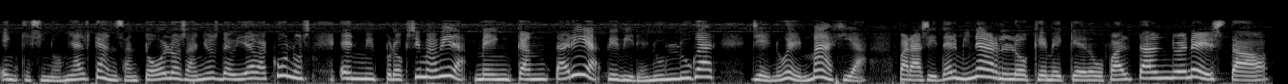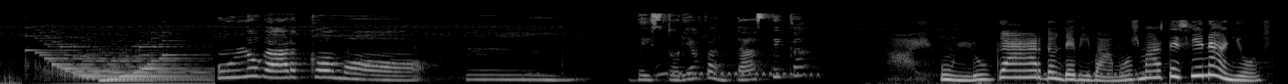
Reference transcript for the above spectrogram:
en que si no me alcanzan todos los años de vida vacunos, en mi próxima vida me encantaría vivir en un lugar lleno de magia, para así terminar lo que me quedó faltando en esta. Un lugar como... ¿De historia fantástica? Un lugar donde vivamos más de 100 años,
